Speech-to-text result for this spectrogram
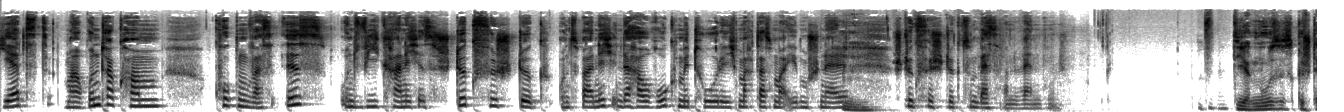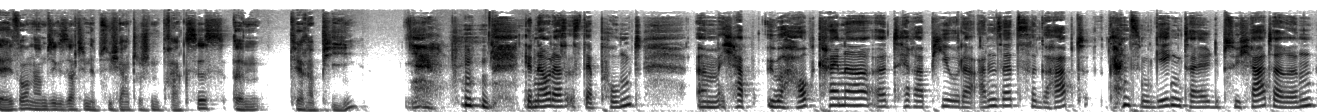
jetzt mal runterkommen, gucken, was ist und wie kann ich es Stück für Stück, und zwar nicht in der Hauruck-Methode, ich mache das mal eben schnell, mhm. Stück für Stück zum Besseren wenden. Diagnose ist gestellt worden, haben Sie gesagt, in der psychiatrischen Praxis. Ähm, Therapie? Ja, genau das ist der Punkt. Ähm, ich habe überhaupt keine äh, Therapie oder Ansätze gehabt. Ganz im Gegenteil, die Psychiaterin,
